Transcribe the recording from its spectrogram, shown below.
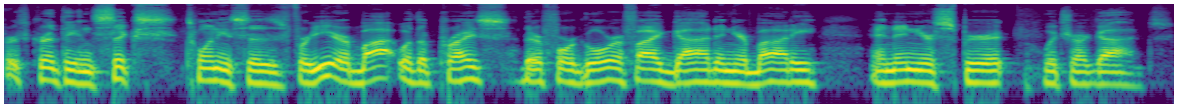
1 Corinthians 6:20 says, "For ye are bought with a price, therefore glorify God in your body and in your spirit, which are God's."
